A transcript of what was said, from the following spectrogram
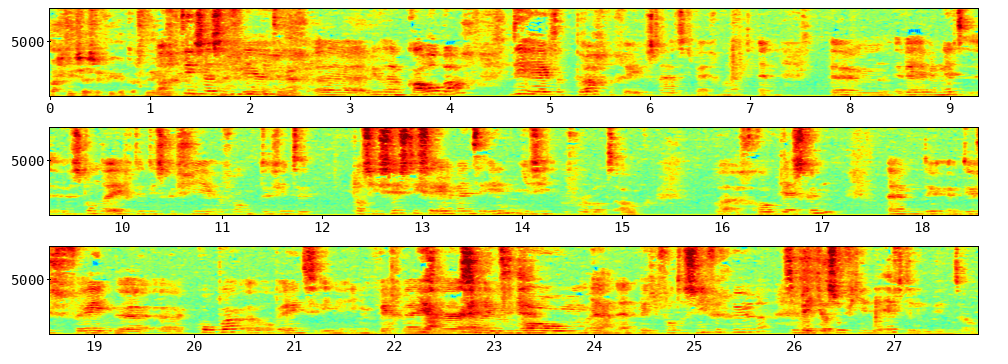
1846, nee. 1846, eh, Wilhelm Kaulbach, die heeft er prachtige illustraties bij gemaakt. En ehm, we hebben net, we stonden even te discussiëren van, er zitten klassicistische elementen in. Je ziet bijvoorbeeld ook uh, grotesken. Ehm, de- dus vreemde eh, koppen eh, opeens in, in een wegwijzer Ja, en in een boom Ja. En, en een beetje fantasiefiguren. Het is een beetje alsof je in de Efteling bent ook.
